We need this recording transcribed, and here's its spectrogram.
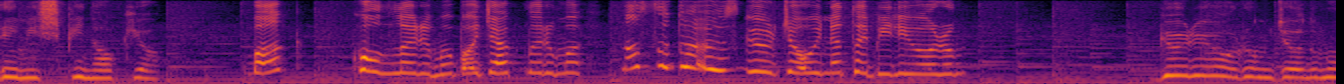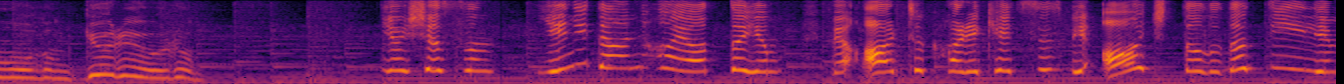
demiş Pinokyo. "Bak, kollarımı, bacaklarımı nasıl da özgürce oynatabiliyorum." Görüyorum canım oğlum, görüyorum. Yaşasın, yeniden hayattayım ve artık hareketsiz bir ağaç dalı da değilim.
